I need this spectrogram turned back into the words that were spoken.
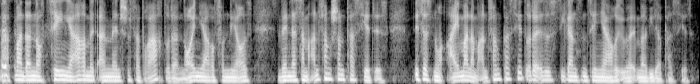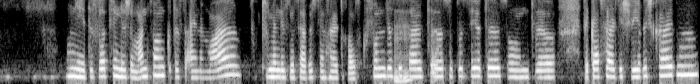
hat man dann noch zehn Jahre mit einem Menschen verbracht oder neun Jahre von mir aus, wenn das am Anfang schon passiert ist? Ist das nur einmal am Anfang passiert oder ist es die ganzen zehn Jahre über immer wieder passiert? Nee, das war ziemlich am Anfang, das eine Mal. Zumindest habe ich dann halt rausgefunden, dass es Mhm. halt äh, so passiert ist. Und äh, da gab es halt die Schwierigkeiten,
